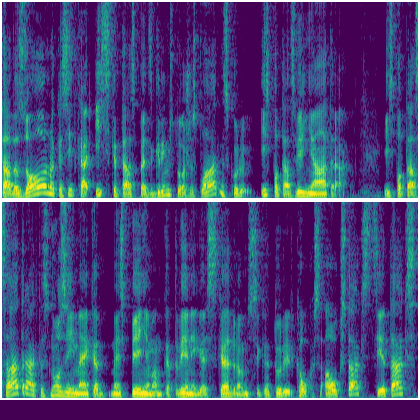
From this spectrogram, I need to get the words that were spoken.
tāda zona, kas izskatās pēc grimstošas plātnes, kur izplatās viņa ātrāk. Izplatās ātrāk, tas nozīmē, ka mēs pieņemam, ka vienīgais skaidrojums ir, ka tur ir kaut kas augstāks, cietāks.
